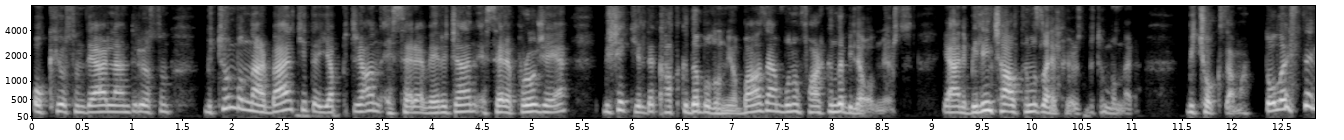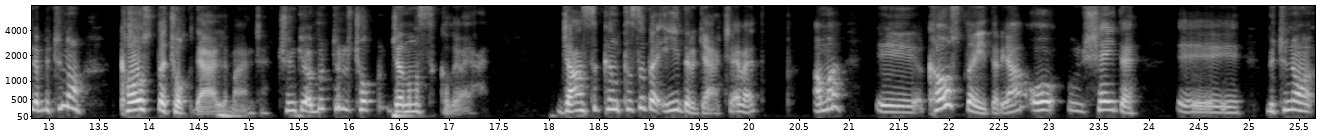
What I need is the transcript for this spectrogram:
okuyorsun, değerlendiriyorsun. Bütün bunlar belki de yapacağın esere, vereceğin esere, projeye bir şekilde katkıda bulunuyor. Bazen bunun farkında bile olmuyoruz. Yani bilinçaltımızla yapıyoruz bütün bunları birçok zaman. Dolayısıyla bütün o kaos da çok değerli bence. Çünkü öbür türlü çok canımız sıkılıyor yani. Can sıkıntısı da iyidir gerçi evet. Ama e, kaos da iyidir ya. O şey de e, bütün o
